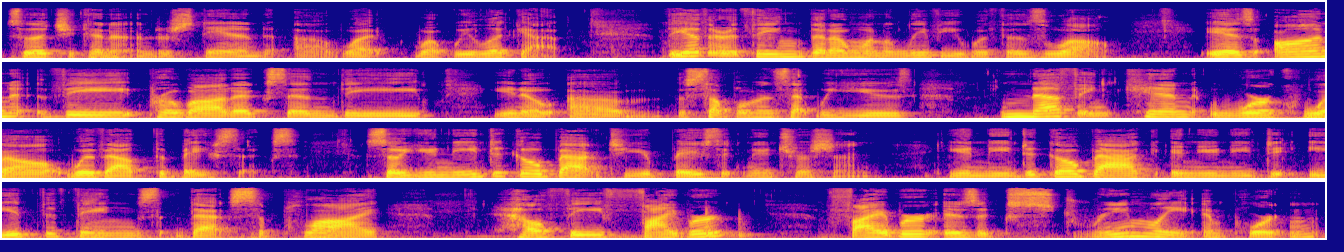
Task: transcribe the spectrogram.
so that you kind of understand uh, what what we look at. The other thing that I want to leave you with as well is on the probiotics and the you know um, the supplements that we use nothing can work well without the basics. So you need to go back to your basic nutrition. You need to go back and you need to eat the things that supply healthy fiber. Fiber is extremely important.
